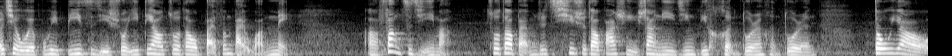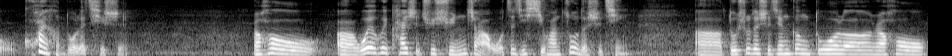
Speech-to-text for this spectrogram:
而且我也不会逼自己说一定要做到百分百完美，啊，放自己一马，做到百分之七十到八十以上，你已经比很多人很多人都要快很多了。其实，然后呃，我也会开始去寻找我自己喜欢做的事情，啊，读书的时间更多了，然后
